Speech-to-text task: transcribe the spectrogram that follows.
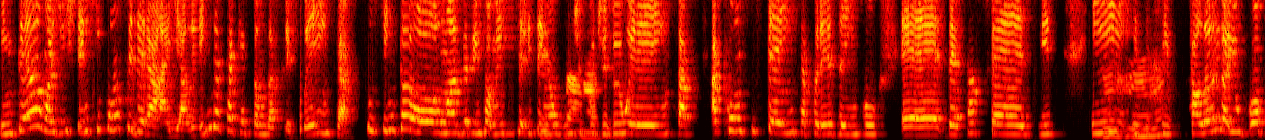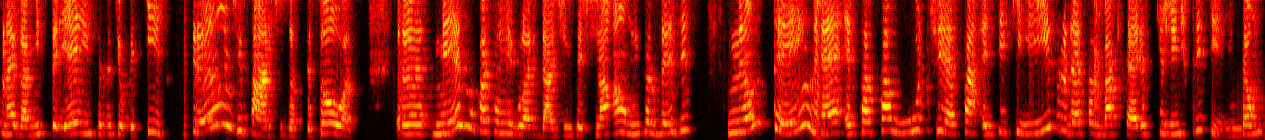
Então a gente tem que considerar e além dessa questão da frequência, os sintomas, eventualmente se ele tem Exato. algum tipo de doença, a consistência, por exemplo, é, dessas fezes e, uhum. e, e falando aí um pouco né, da minha experiência, do que eu pesquiso, grande parte das pessoas, uh, mesmo com essa regularidade intestinal, muitas vezes não tem né, essa saúde, essa, esse equilíbrio dessas bactérias que a gente precisa. Então,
